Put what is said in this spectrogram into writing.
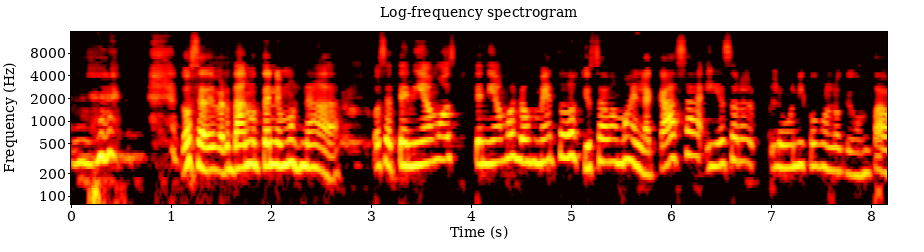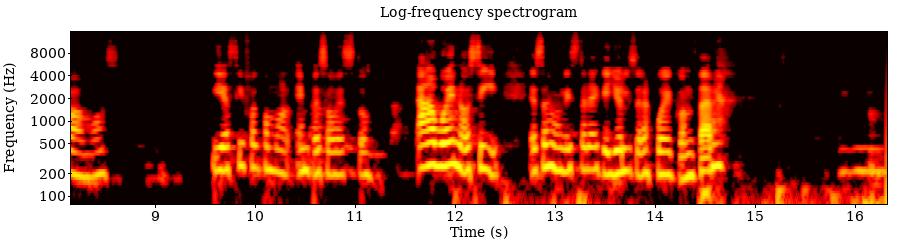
o sea, de verdad no tenemos nada. O sea, teníamos, teníamos los métodos que usábamos en la casa y eso era lo único con lo que contábamos. Y así fue como empezó esto. Ah, bueno, sí, esa es una historia que yo se las puede contar. Mm,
